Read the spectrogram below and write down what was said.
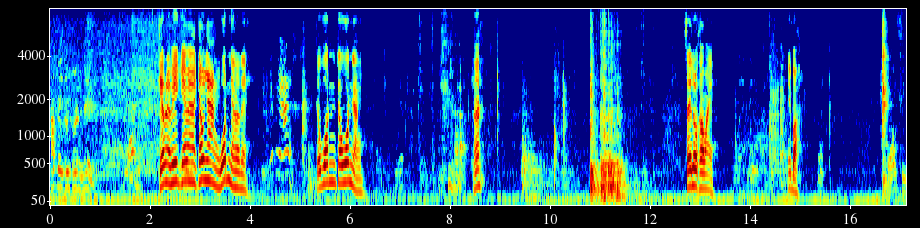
ครับไปทุนๆนี่เก็บหน่อยพี่เก็บหน่อยเจ้าย่างวนอย่างเลยเก็บยังเจ้าวนเจ้าวนอย่างฮะใส่รถเข้าไหมนี่บ่สองสี่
